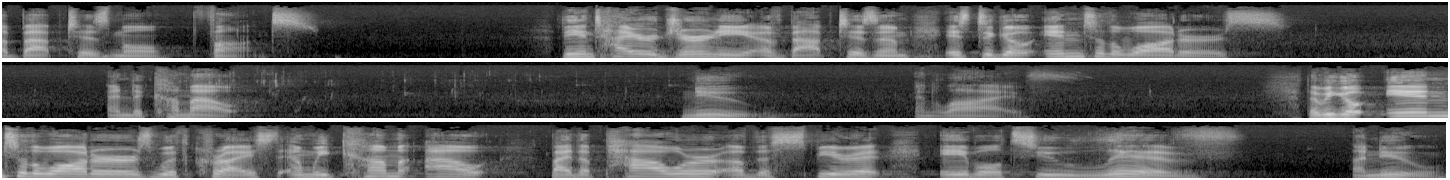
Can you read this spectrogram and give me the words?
a baptismal font. The entire journey of baptism is to go into the waters and to come out new and alive. That we go into the waters with Christ and we come out by the power of the Spirit able to live anew.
